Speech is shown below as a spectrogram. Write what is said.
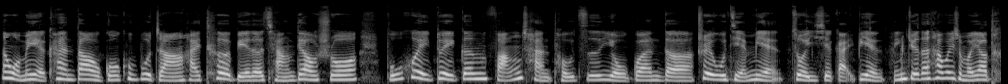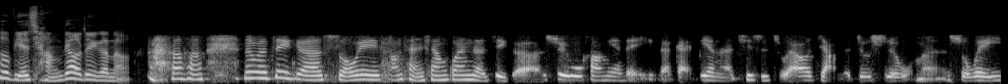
那我们也看到国库部长还特别的强调说，不会对跟房产投资有关的税务减免做一些改变。您觉得他为什么要特别强调这个呢？那么这个所谓房产相关的这个税务方面的一个改变呢，其实主要讲的就是我们所谓一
